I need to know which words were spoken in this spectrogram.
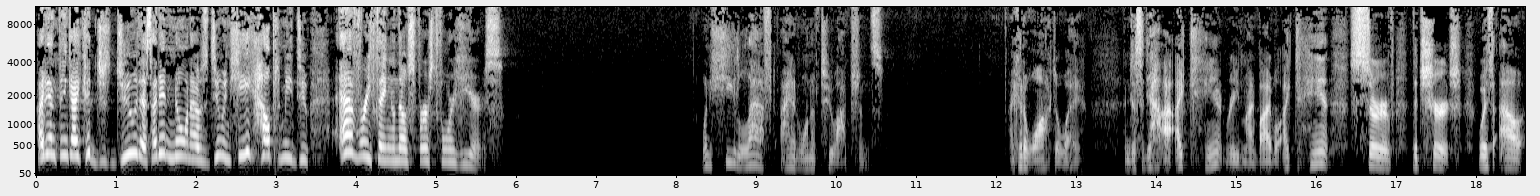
I didn't think I could just do this. I didn't know what I was doing. He helped me do everything in those first four years. When he left, I had one of two options. I could have walked away and just said, Yeah, I, can't read my Bible. I can't serve the church without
